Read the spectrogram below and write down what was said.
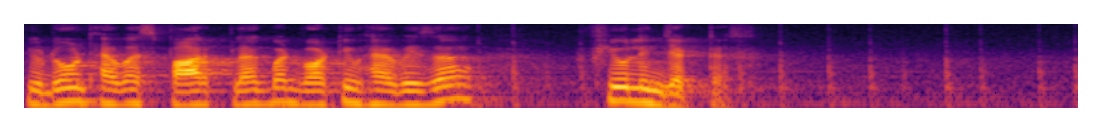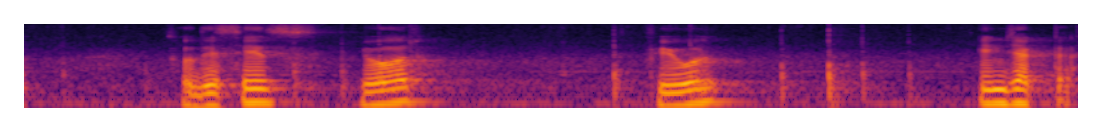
you do not have a spark plug, but what you have is a fuel injector. So, this is your fuel injector.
